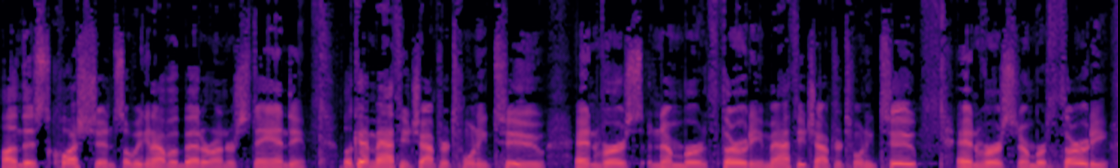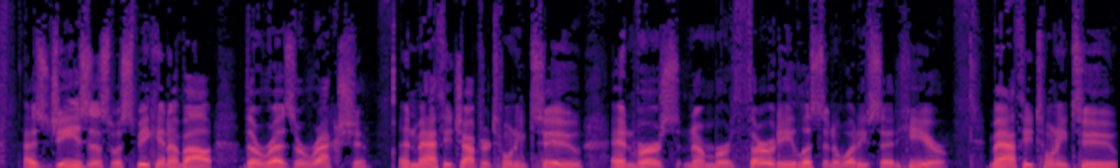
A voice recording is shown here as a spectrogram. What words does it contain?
on this question so we can have a better understanding. Look at Matthew chapter 22 and verse number 30. Matthew chapter 22 and verse number 30. As Jesus was speaking about the resurrection. In Matthew chapter 22 and verse number 30, listen to what he said here. Matthew 22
